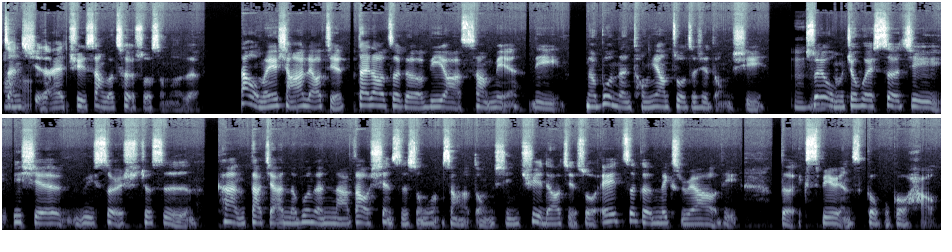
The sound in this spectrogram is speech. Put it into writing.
站起来去上个厕所什么的。那我们也想要了解，带到这个 VR 上面，你能不能同样做这些东西？所以我们就会设计一些 research，就是看大家能不能拿到现实生活上的东西，去了解说，哎，这个 mixed reality 的 experience 够不够好？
